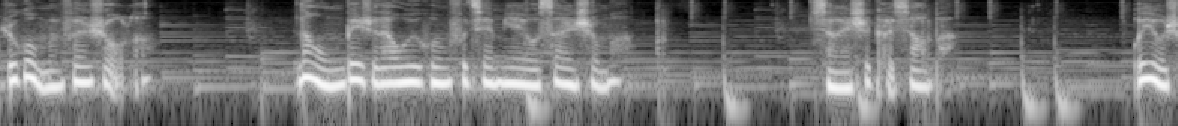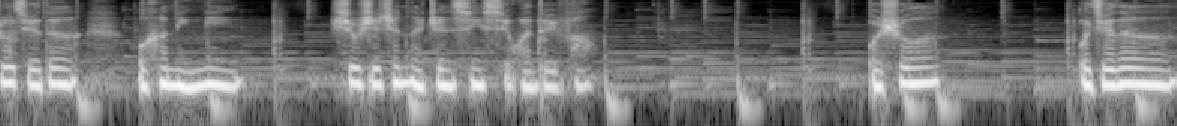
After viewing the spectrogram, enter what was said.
如果我们分手了。”那我们背着他未婚夫见面又算什么？想来是可笑吧。我有时候觉得，我和宁宁是不是真的真心喜欢对方？我说，我觉得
